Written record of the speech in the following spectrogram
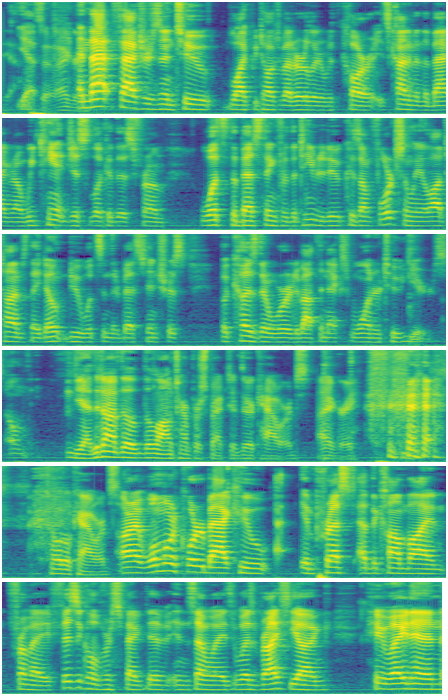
yeah. Yeah. So I agree. And that factors into, like we talked about earlier with Carr, it's kind of in the background. We can't just look at this from what's the best thing for the team to do because unfortunately, a lot of times they don't do what's in their best interest because they're worried about the next one or two years only. yeah, they don't have the, the long term perspective. They're cowards. I agree. Total cowards. All right, one more quarterback who impressed at the combine from a physical perspective in some ways was Bryce Young, who weighed in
